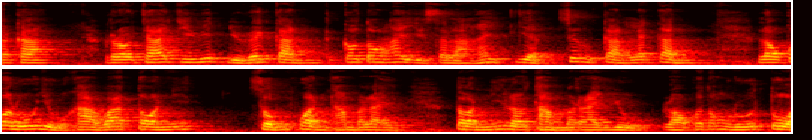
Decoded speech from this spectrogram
นะคะเราใช้ชีวิตอยู่ด้วยกันก็ต้องให้อิสระให้เกียรติซึ่งกันและกัน เราก็รู้อยู่ค่ะว่าตอนนี้สมควรทำอะไร ตอนนี้เราทำอะไรอยู่ เราก็ต้องรู้ตัว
